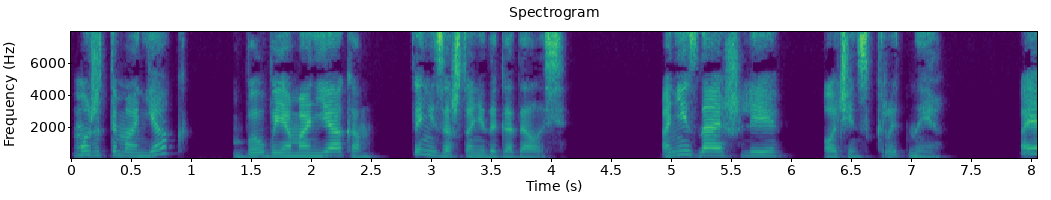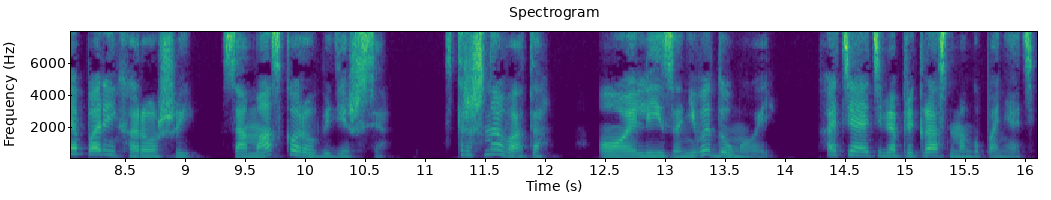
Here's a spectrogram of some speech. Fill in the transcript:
Может, ты маньяк?» «Был бы я маньяком, ты ни за что не догадалась. Они, знаешь ли, очень скрытные. А я парень хороший, сама скоро убедишься. Страшновато. Ой, Лиза, не выдумывай. Хотя я тебя прекрасно могу понять.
